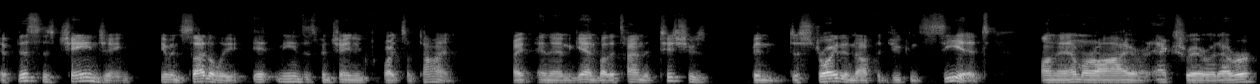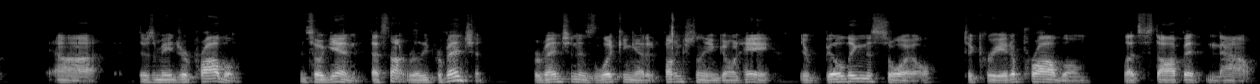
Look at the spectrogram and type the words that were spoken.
If this is changing, even subtly, it means it's been changing for quite some time, right? And then again, by the time the tissue's been destroyed enough that you can see it on an MRI or an X-ray or whatever, uh, there's a major problem. And so again, that's not really prevention. Prevention is looking at it functionally and going, hey, you're building the soil to create a problem. Let's stop it now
